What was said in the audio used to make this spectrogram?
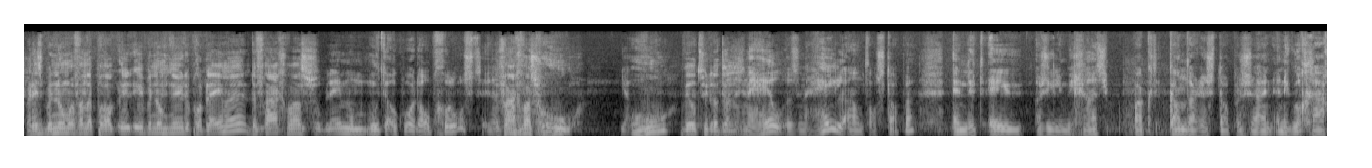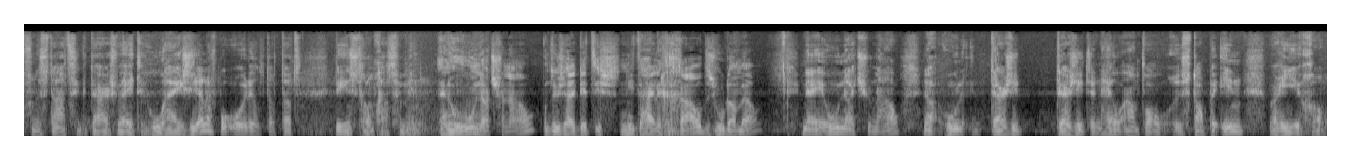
dit is benoemen van de pro- u, u benoemt nu de problemen. De vraag was. De problemen moeten ook worden opgelost. De vraag was hoe. Hoe wilt u dat doen? Dat is een heel, dat is een heel aantal stappen. En dit EU-asiel- en migratiepact kan daarin stappen zijn. En ik wil graag van de staatssecretaris weten hoe hij zelf beoordeelt dat dat de instroom gaat verminderen. En hoe nationaal? Want u zei dit is niet de heilige graal, dus hoe dan wel? Nee, hoe nationaal? Nou, hoe, daar zit. Daar zitten een heel aantal eh, stappen in, waarin je gewoon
